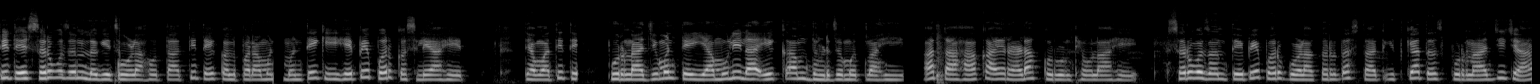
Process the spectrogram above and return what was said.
तिथे सर्वजण लगेच गोळा होतात. तिथे कल्पना म्हणते की हे पेपर कसले आहेत? तेव्हा तिथे पूर्णाजी म्हणते या मुलीला एक काम धड जमत नाही. आता हा काय राडा करून ठेवला आहे? सर्वजण ते पेपर गोळा करत असतात. इतक्यातच पूर्णाजीच्या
